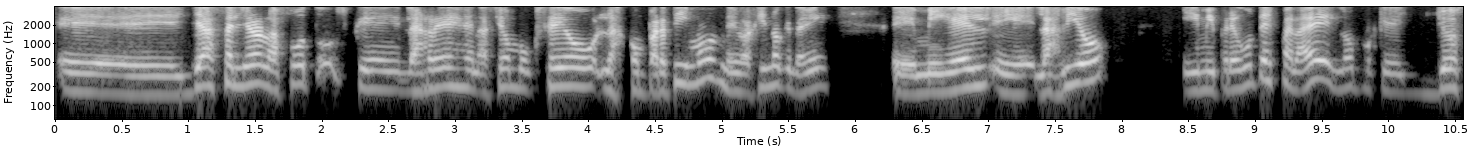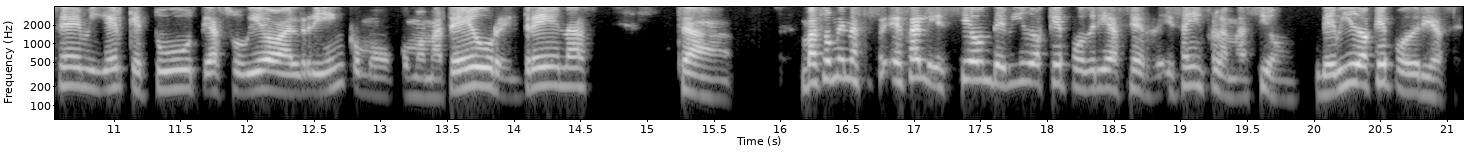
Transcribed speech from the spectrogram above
Eh, ya salieron las fotos que las redes de Nación Boxeo las compartimos, me imagino que también eh, Miguel eh, las vio y mi pregunta es para él, ¿no? Porque yo sé, Miguel, que tú te has subido al ring como, como amateur, entrenas, o sea, más o menos esa lesión debido a qué podría ser, esa inflamación, debido a qué podría ser.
